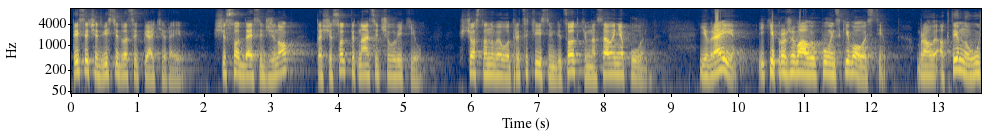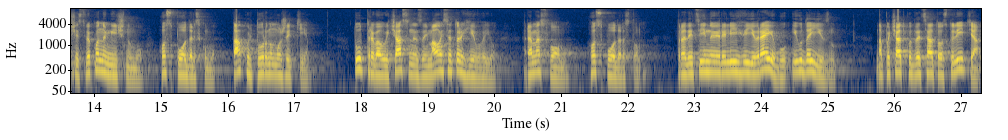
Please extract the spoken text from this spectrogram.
1225 євреїв, 610 жінок та 615 чоловіків, що становило 38% населення Пулин. Євреї, які проживали у Пулинській волості, брали активну участь в економічному, господарському та культурному житті. Тут тривалий час вони займалися торгівлею, ремеслом, господарством. Традиційною релігією євреїв був іудаїзм. На початку ХХ століття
